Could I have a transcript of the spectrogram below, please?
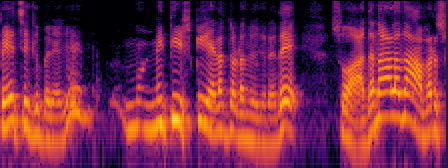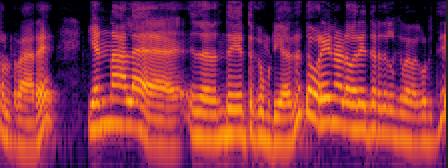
பேச்சுக்கு பிறகு நிதிஷ்க்கு எழ தொடங்குகிறது. ஸோ அதனால தான் அவர் சொல்கிறாரு என்னால் இதை வந்து ஏற்றுக்க முடியாது. இந்த ஒரே நாடு ஒரே தேர்தலுங்கிறத குறித்து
